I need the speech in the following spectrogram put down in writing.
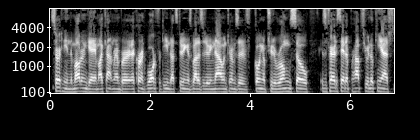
certainly in the modern game, I can't remember a current Waterford team that's doing as well as they're doing now in terms of going up through the rungs. So, is it fair to say that perhaps you're looking at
